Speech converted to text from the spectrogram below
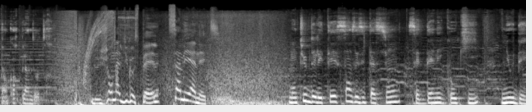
Et encore plein d'autres. Le journal du gospel, Sam et Annette. Mon tube de l'été, sans hésitation, c'est Danny Goki, New Day.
